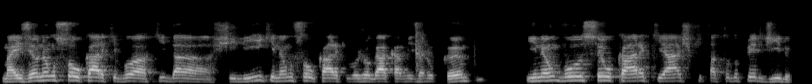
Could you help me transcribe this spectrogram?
mas eu não sou o cara que vou aqui dar chilique, não sou o cara que vou jogar a camisa no campo e não vou ser o cara que acha que está tudo perdido.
